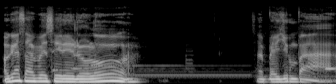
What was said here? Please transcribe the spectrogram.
Oke sampai sini dulu. Sampai jumpa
